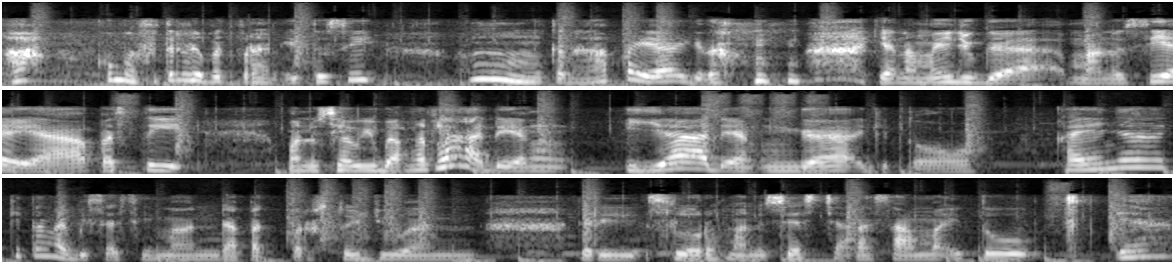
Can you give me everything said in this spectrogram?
Hah kok Mbak Fitri dapat peran itu sih? Hmm kenapa ya? Gitu. Ya namanya juga manusia ya pasti manusiawi banget lah. Ada yang iya ada yang enggak gitu. Kayaknya kita nggak bisa sih mendapat persetujuan dari seluruh manusia secara sama itu ya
